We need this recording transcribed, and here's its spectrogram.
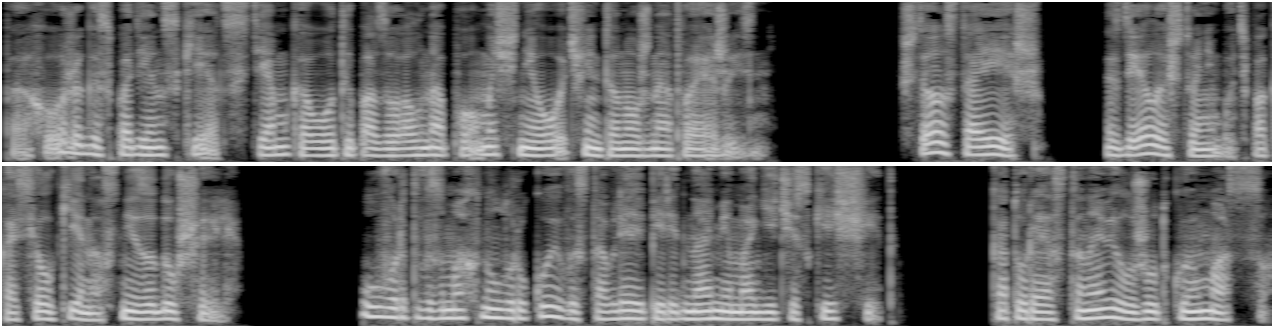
Похоже, господин Скетс, тем, кого ты позвал на помощь, не очень-то нужна твоя жизнь. Что стоишь? Сделай что-нибудь, пока силки нас не задушили. Увард взмахнул рукой, выставляя перед нами магический щит, который остановил жуткую массу.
